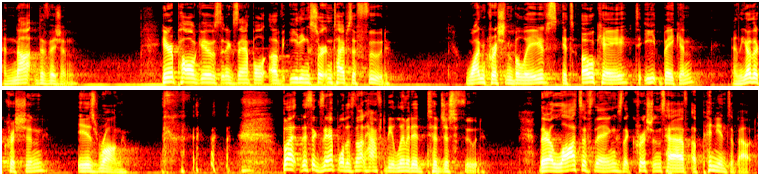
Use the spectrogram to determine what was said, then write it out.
and not division. Here, Paul gives an example of eating certain types of food. One Christian believes it's okay to eat bacon, and the other Christian is wrong. but this example does not have to be limited to just food. There are lots of things that Christians have opinions about.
